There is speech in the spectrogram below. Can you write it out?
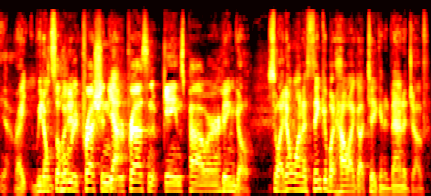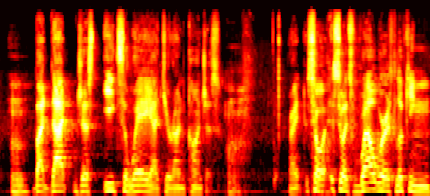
Yeah. Right? We don't. It's the put whole it- repression. You Yeah. repress, and it gains power. Bingo. So I don't want to think about how I got taken advantage of, but that just eats away at your unconscious. Right? So so it's well worth looking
